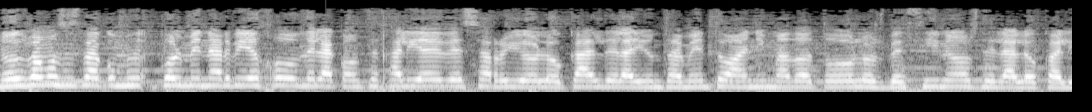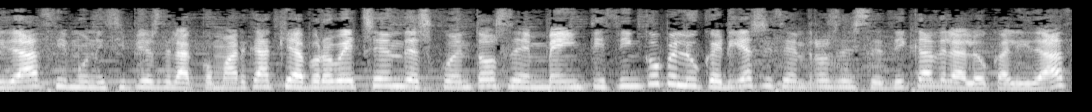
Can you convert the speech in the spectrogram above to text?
Nos vamos hasta Colmenar Viejo, donde la Concejalía de Desarrollo Local del Ayuntamiento ha animado a todos los vecinos de la localidad y municipios de la comarca que aprovechen descuentos en 25 peluquerías y centros de estética de la localidad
